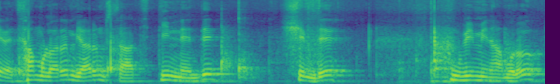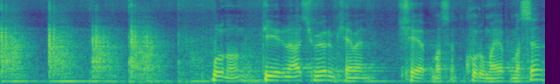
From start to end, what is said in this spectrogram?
Evet hamurlarım yarım saat dinlendi. Şimdi bu bimin hamuru bunun diğerini açmıyorum ki hemen şey yapmasın, kuruma yapmasın.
